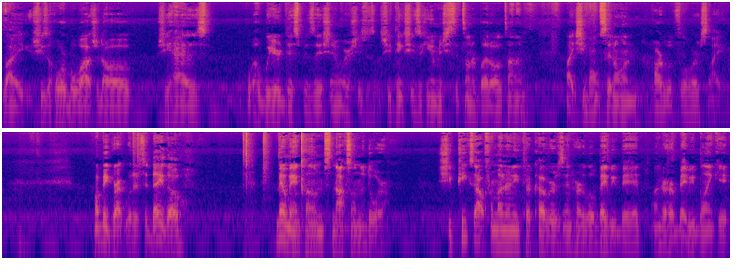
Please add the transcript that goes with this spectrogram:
Like she's a horrible watchdog. She has a weird disposition where she's she thinks she's a human. She sits on her butt all the time. Like she won't sit on hardwood floors. Like my big gripe with her today though. Mailman comes, knocks on the door. She peeks out from underneath her covers in her little baby bed under her baby blanket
